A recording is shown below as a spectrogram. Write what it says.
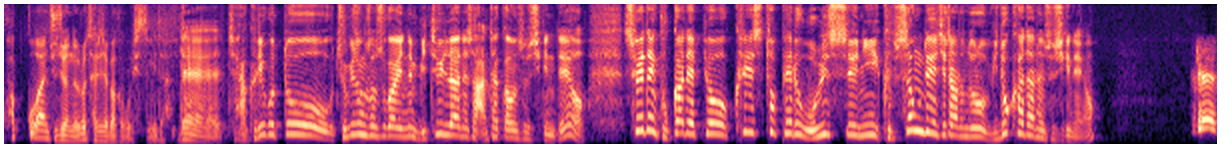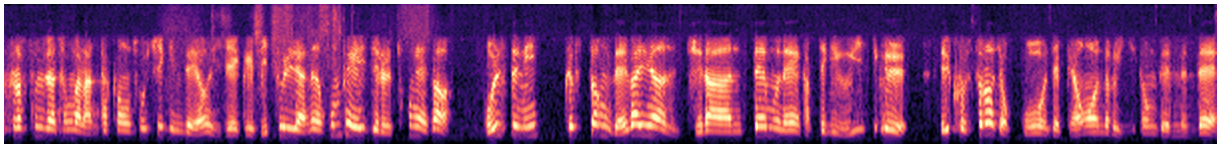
확고한 주전으로 자리 잡아가고 있습니다. 네. 자, 그리고 또 조규성 선수가 있는 미트윌란에서 안타까운 소식인데요. 스웨덴 국가대표 크리스토페르 올슨이 급성대 질환으로 위독하다는 소식이네요. 네, 그렇습니다. 정말 안타까운 소식인데요. 이제 그 미툴리아는 홈페이지를 통해서 올슨이 급성 뇌 관련 질환 때문에 갑자기 의식을 잃고 쓰러졌고 이제 병원으로 이송됐는데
